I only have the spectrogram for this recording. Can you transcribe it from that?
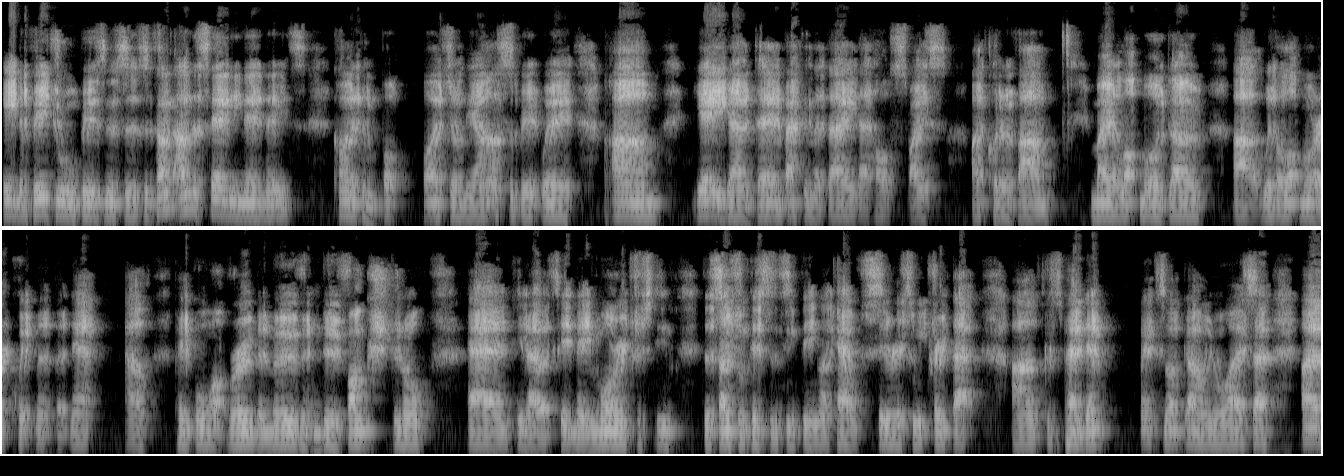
individual businesses, it's understanding their needs kind of can bite you on the ass a bit. Where um, yeah, you're going, damn, back in the day, that whole space I could have um, made a lot more dough uh, with a lot more equipment, but now how people want room to move and do functional, and you know it's getting even more interesting. The social distancing thing, like how serious we treat that, because uh, the pandemic's not going away. So um,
